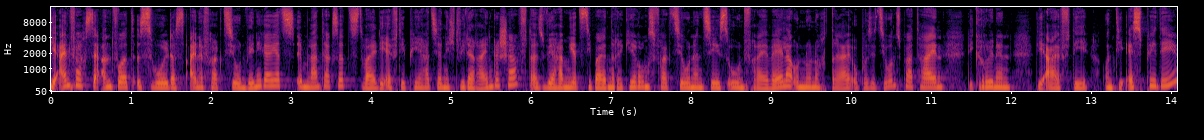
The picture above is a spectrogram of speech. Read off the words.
Die einfachste Antwort ist wohl, dass eine Fraktion weniger jetzt im Landtag sitzt, weil die FDP hat es ja nicht wieder reingeschafft. Also wir haben jetzt die beiden Regierungsfraktionen CSU und Freie Wähler und nur noch drei Oppositionsparteien, die Grünen, die AfD und die SPD.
